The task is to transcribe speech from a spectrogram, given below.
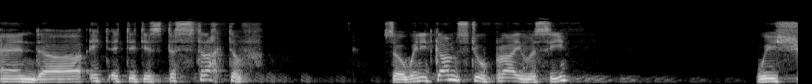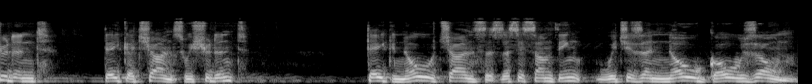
and uh, it, it, it is destructive. So when it comes to privacy, we shouldn't take a chance. We shouldn't take no chances. This is something which is a no-go zone.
